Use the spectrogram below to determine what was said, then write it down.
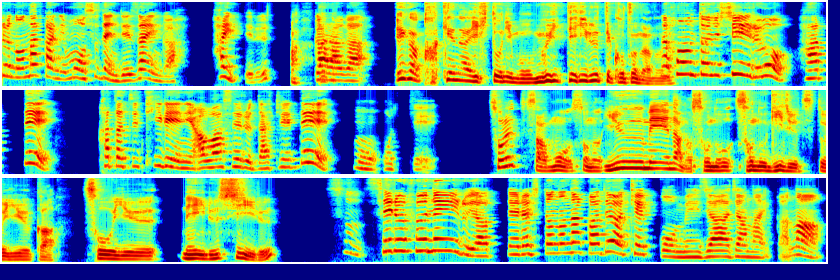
ールの中にもうすでにデザインが入ってるあ、柄が。絵が描けない人にも向いているってことなのでね。本当にシールを貼って、形きれいに合わせるだけでもう OK。それってさ、もうその有名なの？その、その技術というか、そういうネイルシール？そうセルフネイルやってる人の中では結構メジャーじゃないかな。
